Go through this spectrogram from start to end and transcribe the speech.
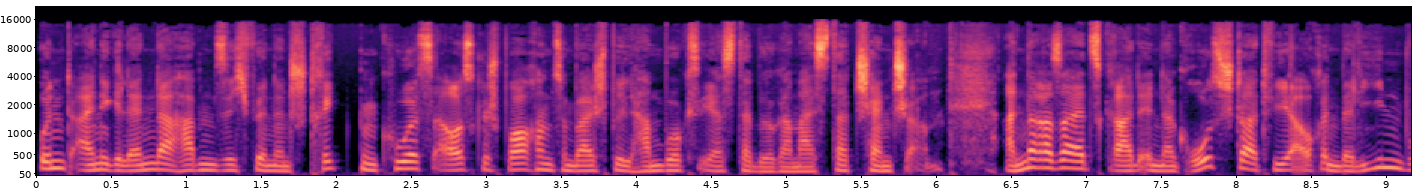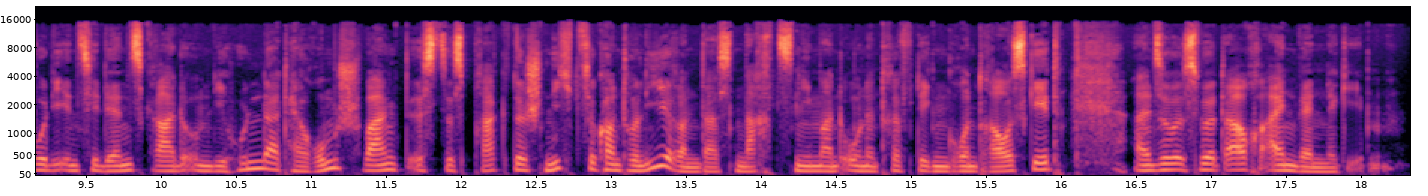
Und einige Länder haben sich für einen strikten Kurs ausgesprochen, zum Beispiel Hamburgs erster Bürgermeister Tschentscher. Andererseits, gerade in der Großstadt wie auch in Berlin, wo die Inzidenz gerade um die 100 herumschwankt, ist es praktisch nicht zu kontrollieren, dass nachts niemand ohne triftigen Grund rausgeht. Also es wird auch Einwände geben.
